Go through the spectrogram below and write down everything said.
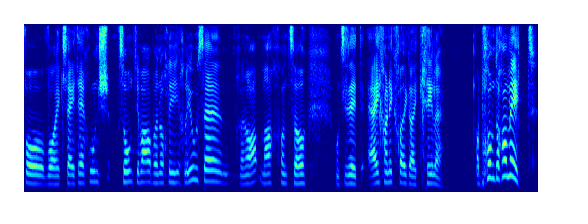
der, der gesagt hat, hey, kommst Sonntagabend noch ein bisschen raus, können abmachen und so. Und sie sagt, hey, ich kann nicht, ich killen. Aber komm doch auch mit.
